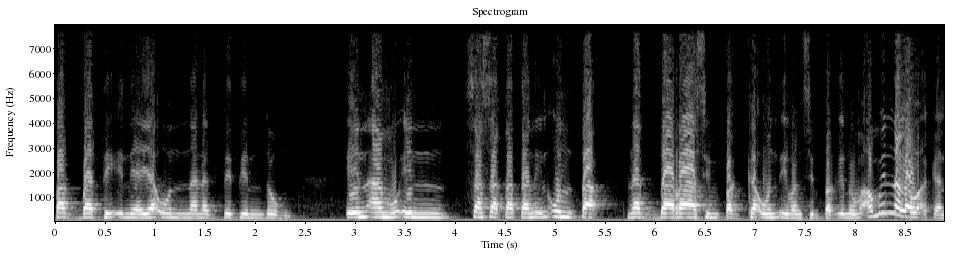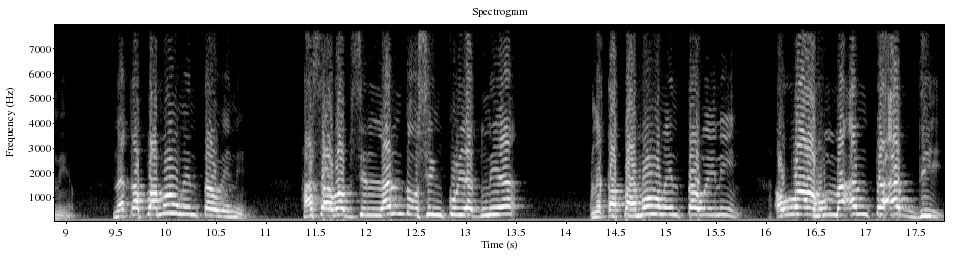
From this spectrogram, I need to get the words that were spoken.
Pagbati niya yaon na nagtitindog. In amo in sasakatan in unta nagdara sim pagkaon iban sim pag-inom. Amin nalawa kaniya. Nakapamungin taw ini. Hasawab silando sing kuyag niya. Nakapamungin taw ini. Allahumma anta abdi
